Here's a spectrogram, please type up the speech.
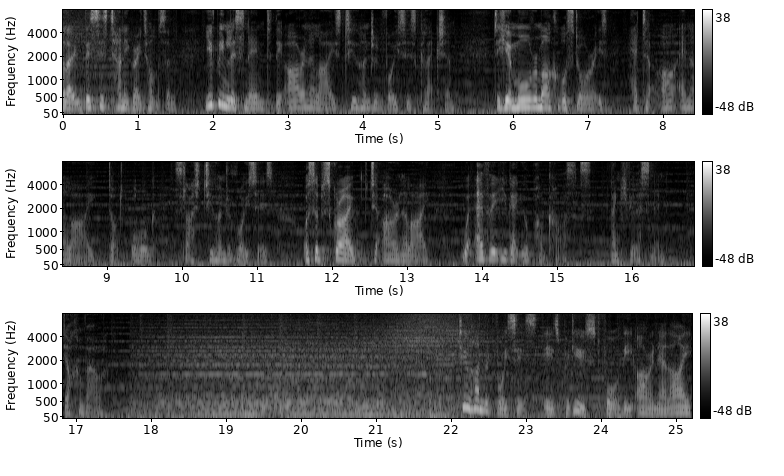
Hello, this is Tanni Grey Thompson. You've been listening to the RNLI's 200 Voices collection. To hear more remarkable stories, head to rnli.org slash 200 voices or subscribe to RNLI wherever you get your podcasts. Thank you for listening. Diolch yn fawr. 200 Voices is produced for the RNLI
